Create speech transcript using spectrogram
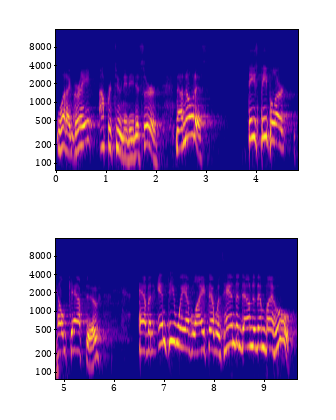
What a great opportunity to serve. Now, notice, these people are held captive, have an empty way of life that was handed down to them by who?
